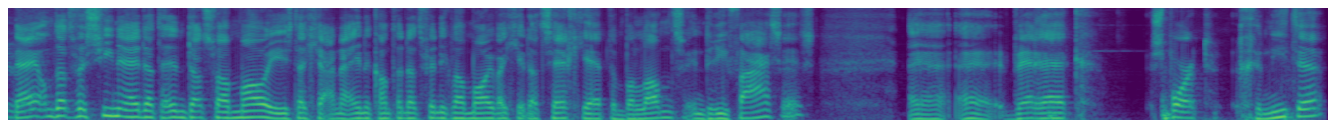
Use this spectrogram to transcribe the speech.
Nee, omdat we zien, hè, dat, en dat is wel mooi, is dat je aan de ene kant, en dat vind ik wel mooi wat je dat zegt, je hebt een balans in drie fases. Eh, eh, werk, sport, genieten.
